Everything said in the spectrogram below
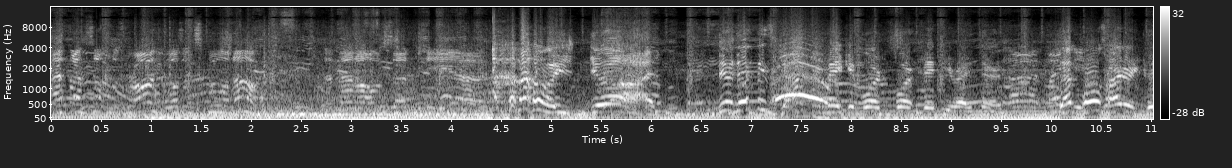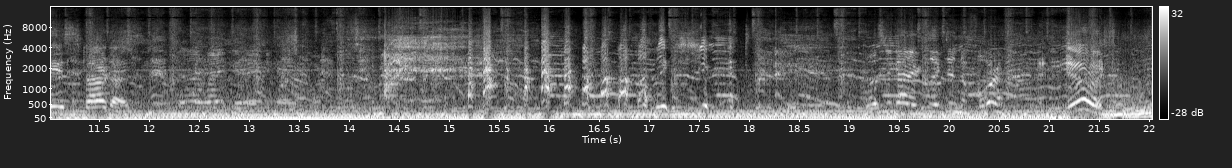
I thought something was wrong. It wasn't school enough. And then all of a sudden she, uh, Oh my god! Dude, that thing's got to be making more than 450 right there. uh, That be, pulls harder than Cletus's car does. might be making more. Holy shit! Once we got her clicked into fourth. Dude!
